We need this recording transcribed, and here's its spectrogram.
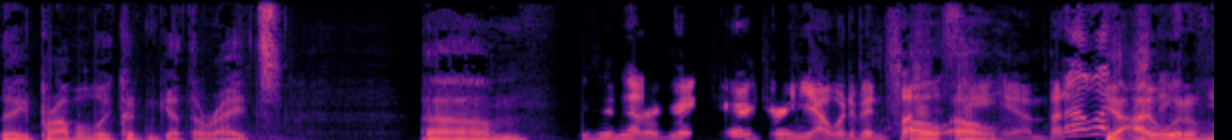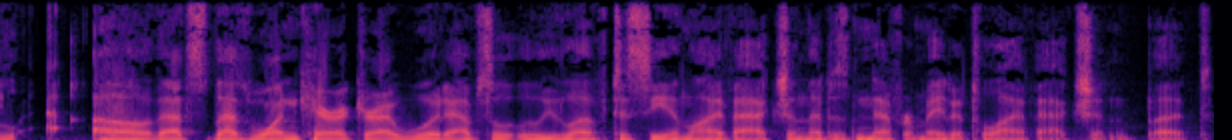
they probably couldn't get the rights. Um, He's another great character, and yeah, it would have been fun Oh, to see oh. him. But I like. yeah, I would have. Oh, that's that's one character I would absolutely love to see in live action that has never made it to live action. But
